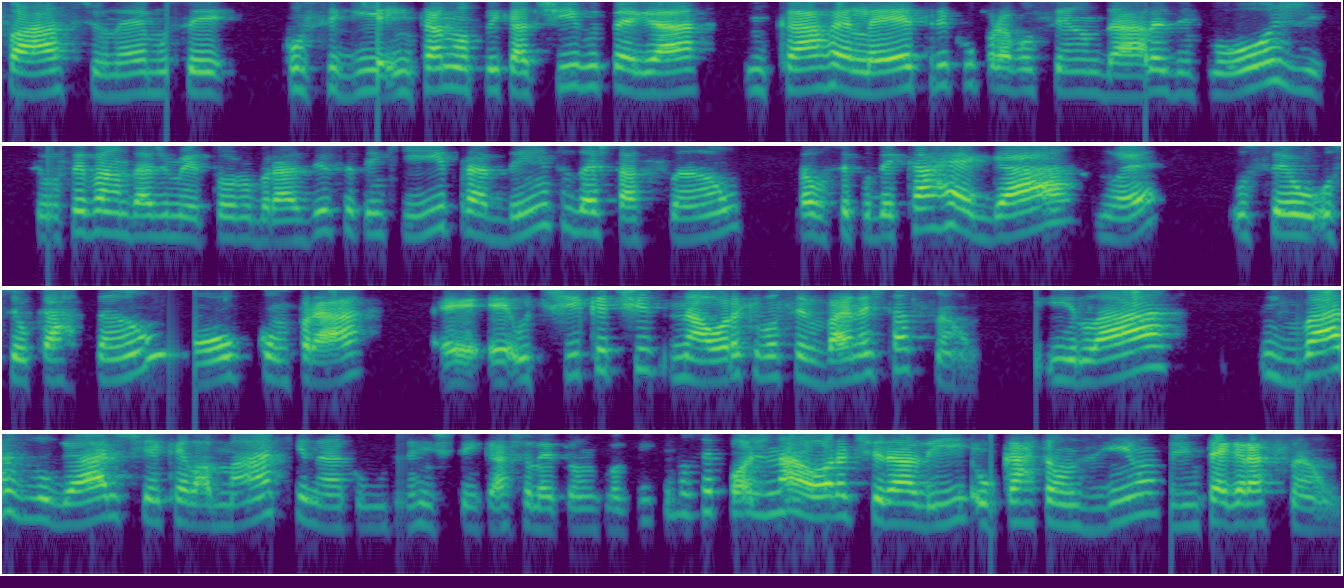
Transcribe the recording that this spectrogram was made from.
fácil, né? Você conseguir entrar no aplicativo e pegar um carro elétrico para você andar. Por exemplo, hoje se você vai andar de metrô no Brasil, você tem que ir para dentro da estação para você poder carregar, não é, o seu o seu cartão ou comprar é, é, o ticket na hora que você vai na estação. E lá em vários lugares tinha aquela máquina, como a gente tem caixa eletrônico aqui, que você pode na hora tirar ali o cartãozinho de integração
